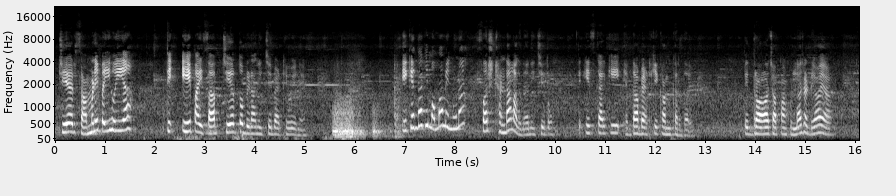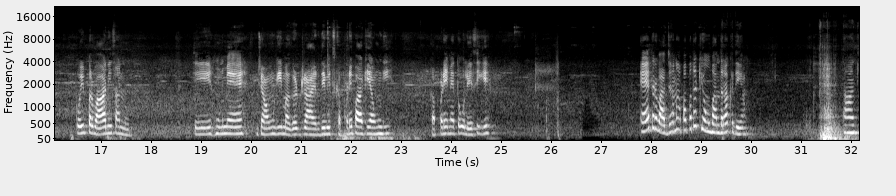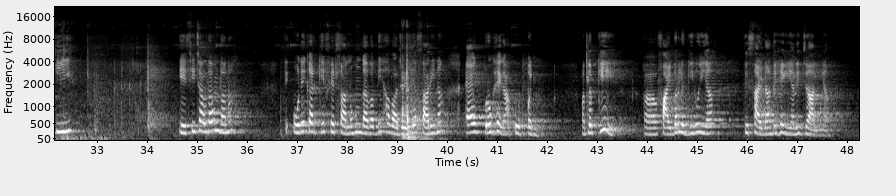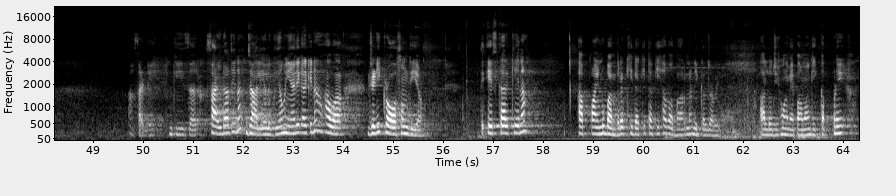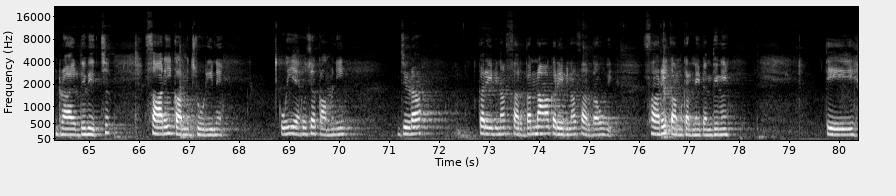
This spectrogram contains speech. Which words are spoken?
ਚੇਅਰ ਸਾਹਮਣੇ ਪਈ ਹੋਈ ਆ ਤੇ ਇਹ ਭਾਈ ਸਾਹਿਬ ਚੇਅਰ ਤੋਂ ਬਿਨਾ ਨੀਚੇ ਬੈਠੇ ਹੋਏ ਨੇ। ਇਹ ਕਹਿੰਦਾ ਕਿ ਮੰਮਾ ਮੈਨੂੰ ਨਾ ਫਰਸ਼ ਠੰਡਾ ਲੱਗਦਾ ਨੀਚੇ ਤੋਂ ਤੇ ਇਸ ਕਰਕੇ ਇੱਦਾਂ ਬੈਠ ਕੇ ਕੰਮ ਕਰਦਾ ਹੈ। ਤੇ ਦਰਾਜ ਆਪਾਂ ਖੁੱਲਾ ਛੱਡਿਆ ਹੋਇਆ। ਕੋਈ ਪਰਵਾਹ ਨਹੀਂ ਸਾਨੂੰ। ਤੇ ਹੁਣ ਮੈਂ ਜਾਊਂਗੀ ਮਗਰ ਡਰਾਇਰ ਦੇ ਵਿੱਚ ਕੱਪੜੇ ਪਾ ਕੇ ਆਉਂਗੀ ਕੱਪੜੇ ਮੈਂ ਧੋ ਲਏ ਸੀਗੇ। ਇਹ ਦਰਵਾਜ਼ਾ ਨਾ ਆਪਾਂ ਪਤਾ ਕਿਉਂ ਬੰਦ ਰੱਖਦੇ ਆ? ਤਾਂ ਕਿ ਏਸੀ ਚੱਲਦਾ ਹੁੰਦਾ ਨਾ, ਤੇ ਉਹਦੇ ਕਰਕੇ ਫਿਰ ਸਾਨੂੰ ਹੁੰਦਾ ਵਾ ਵੀ ਹਵਾ ਜਿਹੜੀ ਆ ਸਾਰੀ ਨਾ ਇਹ ਉੱਪਰੋਂ ਹੈਗਾ ਓਪਨ ਮਤਲਬ ਕਿ ਫਾਈਬਰ ਲੱਗੀ ਹੋਈ ਆ ਤੇ ਸਾਈਡਾਂ ਤੇ ਹੈਗੀਆਂ ਨੇ ਜਾਲੀਆਂ। ਆ ਸਾਡੇ ਗੀਜ਼ਰ, ਸਾਈਡਾਂ ਤੇ ਨਾ ਜਾਲੀਆਂ ਲੱਗੀਆਂ ਹੋਈਆਂ, ਇਹਦੇ ਕਰਕੇ ਨਾ ਹਵਾ ਜਿਹੜੀ ਕ੍ਰਾਸ ਹੁੰਦੀ ਆ। ਤੇ ਇਸ ਕਰਕੇ ਨਾ ਆਪਾਂ ਇਹਨੂੰ ਬੰਦ ਰੱਖੀਦਾ ਕਿ ਤਾਂ ਕਿ ਹਵਾ ਬਾਹਰ ਨਾ ਨਿਕਲ ਜਾਵੇ। ਆ ਲਓ ਜੀ, ਹੁਣ ਮੈਂ ਪਾਵਾਂਗੀ ਕੱਪੜੇ ਡਰਾਇਰ ਦੇ ਵਿੱਚ। ਸਾਰੇ ਹੀ ਕੰਮ ਜ਼ਰੂਰੀ ਨੇ। ਕੋਈ ਇਹੋ ਜਿਹਾ ਕੰਮ ਨਹੀਂ ਜਿਹੜਾ ਕਰੇ ਬਿਨਾ ਸਰਦਾ, ਨਾ ਕਰੇ ਬਿਨਾ ਸਰਦਾ ਹੋਵੇ। ਸਾਰੇ ਹੀ ਕੰਮ ਕਰਨੇ ਪੈਂਦੇ ਨੇ। ਤੇ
